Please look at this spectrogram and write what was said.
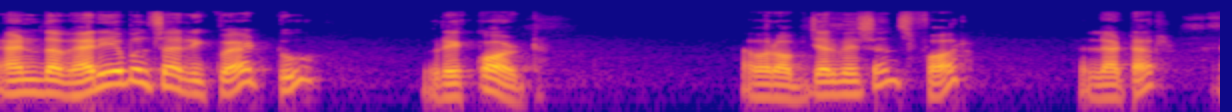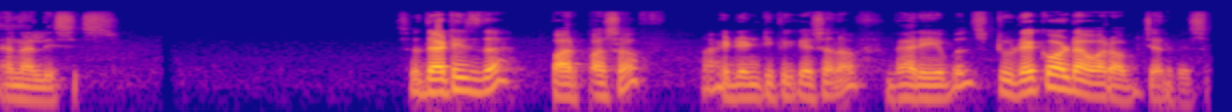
and the variables are required to record our observations for later analysis. So, that is the purpose of identification of variables to record our observation.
